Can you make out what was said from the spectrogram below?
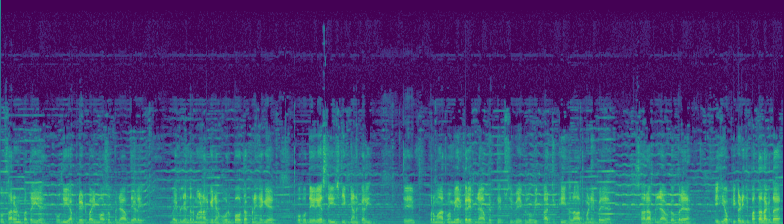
ਉਹ ਸਾਰਿਆਂ ਨੂੰ ਪਤਾ ਹੀ ਹੈ, ਉਹਦੀ ਅਪਡੇਟ ਬਾਈ ਮੌਸਮ ਪੰਜਾਬ ਦੇ ਵਾਲੇ ਬਾਈ ਬਲਜਿੰਦਰ ਮਾਨ ਵਰਗੇ ਜਾਂ ਹੋਰ ਬਹੁਤ ਆਪਣੇ ਹੈਗੇ ਆ, ਉਹ ਦੇ ਰਹੇ ਆ ਸਹੀ ਸਟੀਕ ਜਾਣਕਾਰੀ ਤੇ ਪ੍ਰਮਾਤਮਾ ਮਿਹਰ ਕਰੇ ਪੰਜਾਬ ਦੇ ਉੱਤੇ। ਤੁਸੀਂ ਵੇਖ ਲਓ ਵੀ ਅੱਜ ਕੀ ਹਾਲਾਤ ਬਣੇ ਪਏ ਆ, ਸਾਰਾ ਪੰਜਾਬ ਡੁੱਬ ਰਿਹਾ। ਇਹੀ ਔਖੀ ਘੜੀ 'ਚ ਪਤਾ ਲੱਗਦਾ ਹੈ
